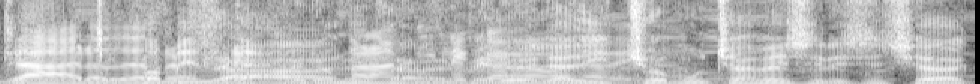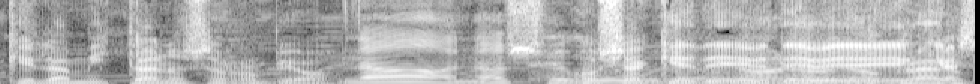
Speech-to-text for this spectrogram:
Claro, de de comentar. reflejar. Pero, Para Mirta, mí le pero él ha dicho vida. muchas veces, licenciada, que la amistad no se rompió. No, no, seguro. O sea que de- No, no, debe, no, claro, que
